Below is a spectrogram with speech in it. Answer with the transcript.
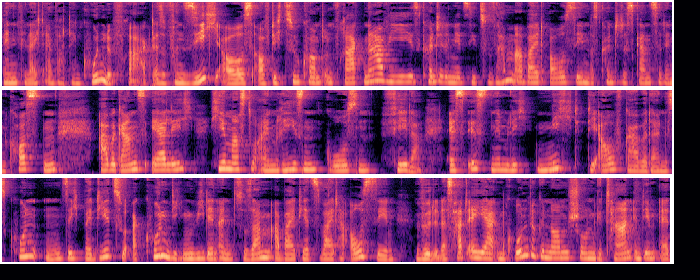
wenn vielleicht einfach dein Kunde fragt, also von sich aus auf dich zukommt und fragt, na, wie könnte denn jetzt die Zusammenarbeit aussehen? Was könnte das Ganze denn kosten? Aber ganz ehrlich, hier machst du einen riesengroßen Fehler. Es ist nämlich nicht die Aufgabe deines Kunden, sich bei dir zu erkundigen, wie denn eine Zusammenarbeit jetzt weiter aussehen würde. Das hat er ja im Grunde genommen schon getan, indem er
